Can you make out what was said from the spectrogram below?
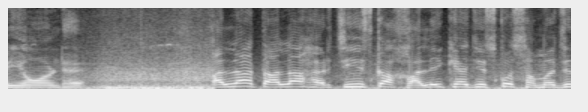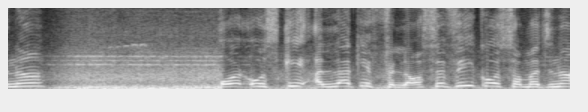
बियॉन्ड है। अल्लाह ताला हर चीज़ का खालिक है जिसको समझना और उसकी अल्लाह की फ़िलासफ़ी को समझना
